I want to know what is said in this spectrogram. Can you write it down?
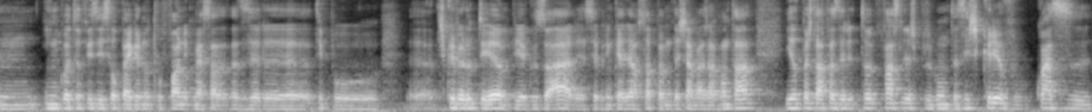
um, enquanto eu fiz isso, ele pega no telefone e começa a, dizer, uh, tipo, uh, a descrever o tempo e a gozar, a ser brincalhão só para me deixar mais à vontade. E ele depois está a fazer, faço-lhe as perguntas e escrevo quase,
